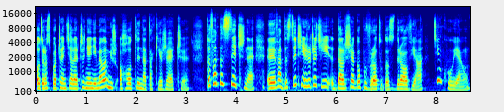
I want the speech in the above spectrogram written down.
Od rozpoczęcia leczenia nie miałem już ochoty na takie rzeczy. To fantastyczne. E, Fantastycznie życzę Ci dalszego powrotu do zdrowia. Dziękuję.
